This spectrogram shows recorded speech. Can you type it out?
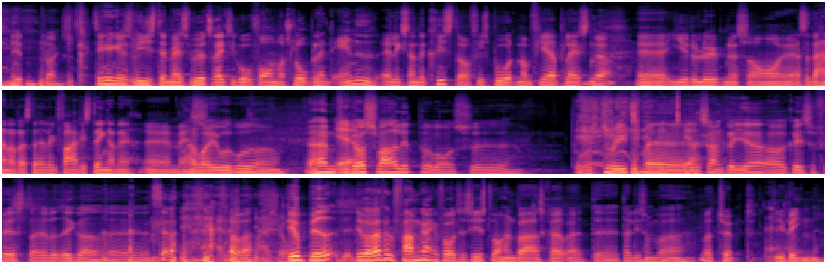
19, faktisk. Til gengæld viste Mads Wirtz rigtig god form og slog blandt andet Alexander Kristoff i spurten om fjerdepladsen Ja. øh, i et af løbene, så øh, altså, der han har der stadigvæk fart i stængerne, øh, Mads. Han var i udbrud, og ja, han fik Ja. også svaret lidt på vores, øh, vores tweets med Ja. sangria og grisefest, og jeg ved ikke hvad. Øh, der, der var, meget sjovt. det er jo bedre. Det det var i hvert fald fremgang i forhold til sidst, hvor han bare skrev, at øh, der ligesom var, var tømt Ja. i benene.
